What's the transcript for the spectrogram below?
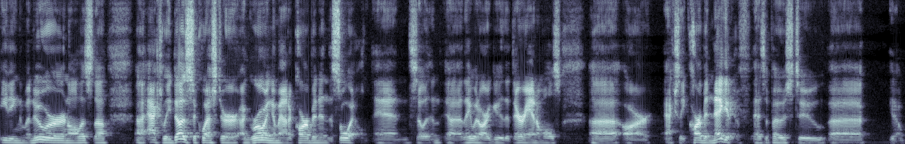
eating the manure and all this stuff uh, actually does sequester a growing amount of carbon in the soil. And so uh, they would argue that their animals uh, are actually carbon negative as opposed to, uh, you know,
